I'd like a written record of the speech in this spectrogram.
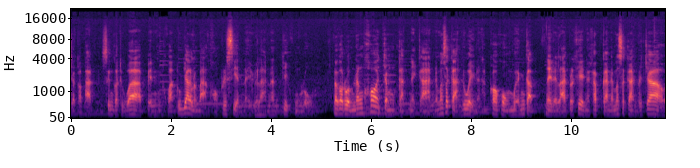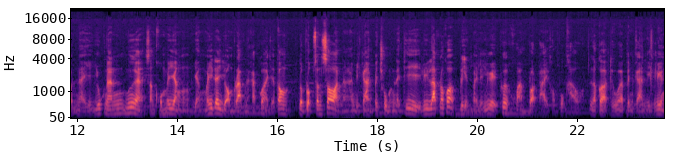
จักรพรรดิซึ่งก็ถือว่าเป็นความทุกข์ยากลำบากของคริสเตียนในเวลานั้นที่กรุงโรมแล้วก็รวมทั้งข้อจำกัดในการนมัสการด้วยนะครับ ก็คงเหมือนกับ ในหลาย ๆ ประเทศนะครับ การนมัสการพระเจ้าในยุคนั้นเมื่อสังคมไม่ยังยังไม่ได้ยอมรับนะครับ ก็อาจจะต้องหลบ ๆ ซ่อน ๆ นะครับมีการประชุมในที่ลี้ลับ แล้วก็เปลี่ยนไปเรื่อย ๆ เพื่อความปลอดภัยของพวกเขา แล้วก็ถือว่าเป็นการหลีกเลี่ยง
